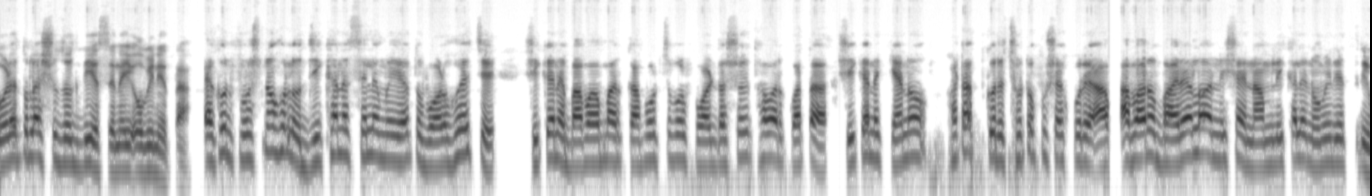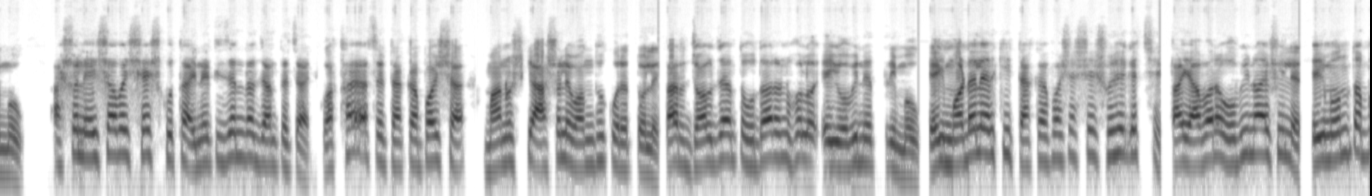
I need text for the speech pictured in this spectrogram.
গড়ে তোলার সুযোগ দিয়েছেন এই অভিনেতা। এখন প্রশ্ন হলো, যেখানে ছেলে মেয়ে এত বড় হয়েছে, সেখানে বাবা মার কাপড় চোপড় পর্দা সহিত হওয়ার কথা সেখানে কেন হঠাৎ করে ছোট পোশাক পরে আবারও ভাইরাল হওয়ার নেশায় নাম লিখালেন অভিনেত্রী মৌ। আসলে এইসবের শেষ কোথায়? নেটিজেনরা জানতে চায়। কথায় আছে টাকা পয়সা মানুষকে আসলে অন্ধ করে তোলে। তার জলজান্ত উদাহরণ হলো এই অভিনেত্রী মৌ। এই মডেলের কি টাকা পয়সা শেষ হয়ে গেছে? তাই আবারও অভিনয় ফিলে এই মন্তব্য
